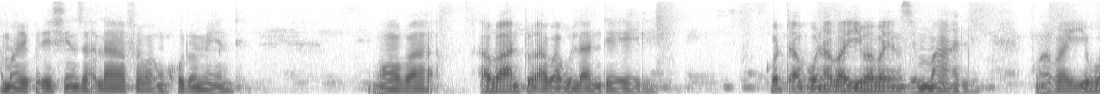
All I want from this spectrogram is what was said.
ama-regulations alawo afakwa nguhulumende. Ngoba abantu abakulandeli kodwa bona abayibo abayenza imali ngoba yibo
